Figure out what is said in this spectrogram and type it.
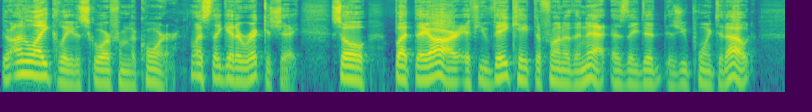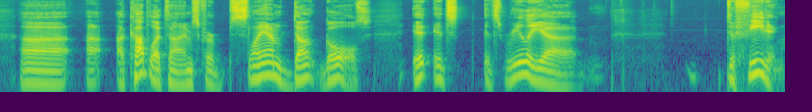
They're unlikely to score from the corner unless they get a ricochet. So, but they are if you vacate the front of the net, as they did, as you pointed out. Uh, a, a couple of times for slam dunk goals. It, it's it's really uh, defeating.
